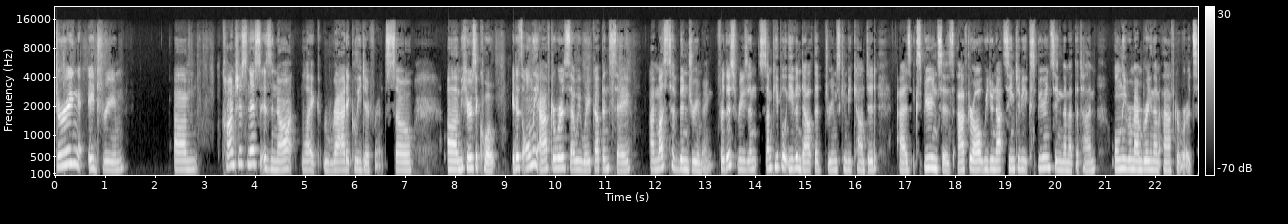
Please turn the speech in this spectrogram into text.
during a dream um consciousness is not like radically different so um here's a quote it is only afterwards that we wake up and say i must have been dreaming for this reason some people even doubt that dreams can be counted as experiences after all we do not seem to be experiencing them at the time only remembering them afterwards.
